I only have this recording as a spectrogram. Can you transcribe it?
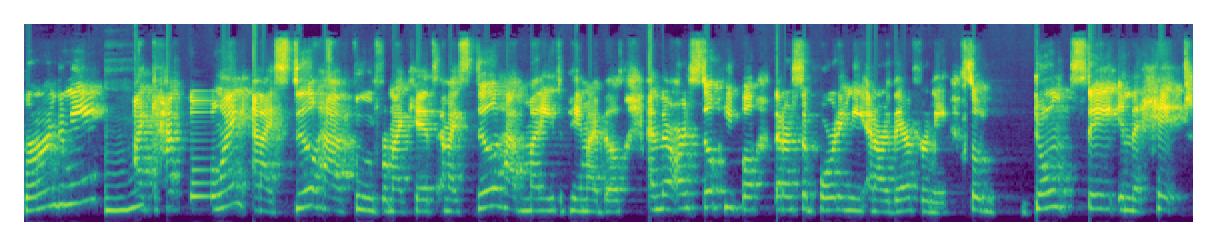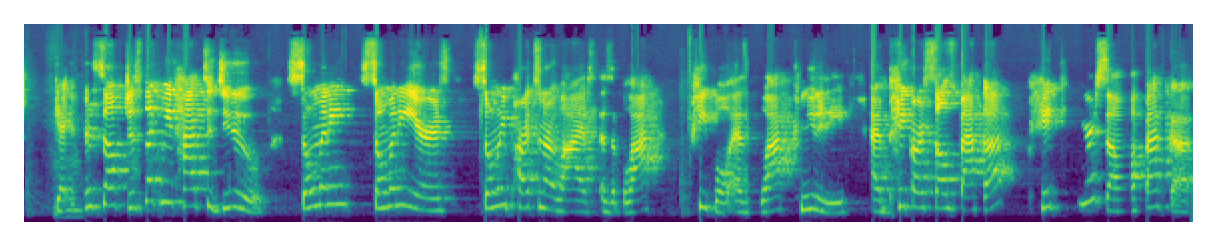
burned me, mm-hmm. I kept going and I still have food for my kids and I still have money to pay my bills. And there are still people that are supporting me and are there for me. So don't stay in the hit. Get mm-hmm. yourself, just like we've had to do so many, so many years, so many parts in our lives as a black people, as black community, and pick ourselves back up, pick yourself back up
